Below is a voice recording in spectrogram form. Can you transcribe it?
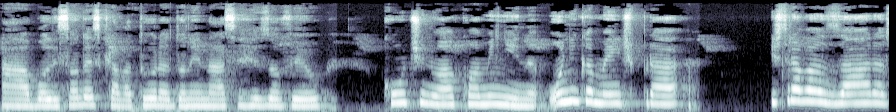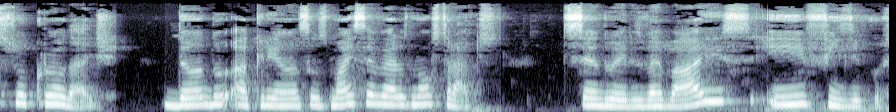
a abolição da escravatura, Dona Inácia resolveu continuar com a menina, unicamente para extravasar a sua crueldade, dando à criança os mais severos maus tratos, sendo eles verbais e físicos,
